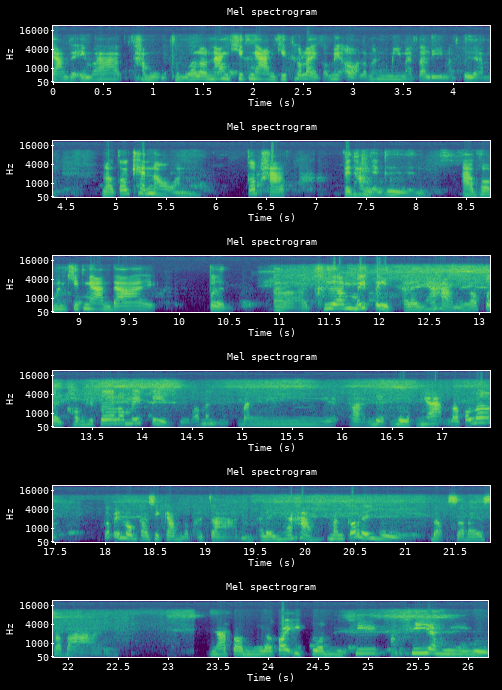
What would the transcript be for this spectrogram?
ญาณตัวเองว่าทำถึงว่าเรานั่งคิดงานคิดเท่าไหร่ก็ไม่ออกแล้วมันมีมาตารีมาเตือน เราก็แค่นอน ก็พักไปทำอย่างอื่น อ่าพอมันคิดงานได้ เปิดเครื่องไม่ติดอะไรเงี้ยค่ะหมายถึงว่าเปิดคอมพิวเตอร์แล้วไม่ติด หรือว่ามันมันมีเน็ตหลุดเงี้ย เราก็เลิกก็ไปลงกสิกรรมกับอาจารย์อะไรเงี้ยค่ะ มันก็เลยอยู่แบบสบายๆนะตอนนี้แล้วก็อีกตัวหนึ่งที่ที่ยังมีอยู่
